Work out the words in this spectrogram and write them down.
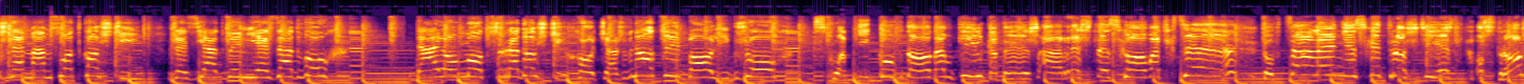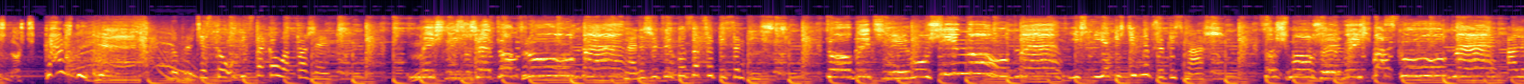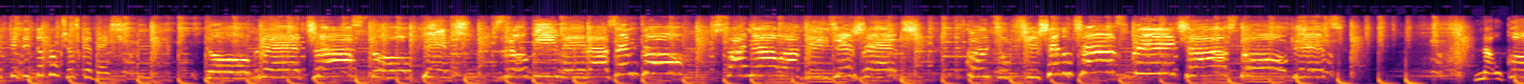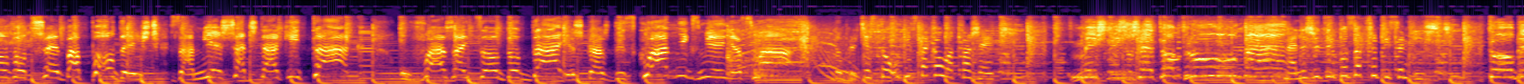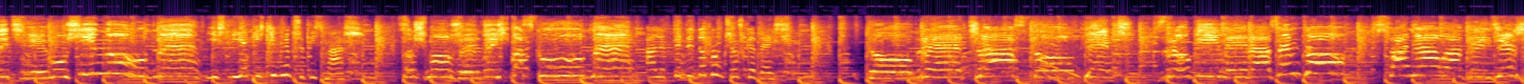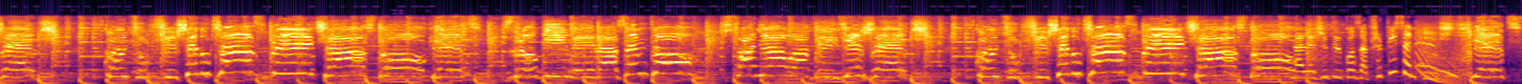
różne mam słodkości, że zjadłbym je za dwóch. Dają moc radości, chociaż w nocy boli brzuch. Składników dodam kilka też, a resztę schować chcę. To wcale nie z chytrości jest, ostrożność każdy wie. Dobre ciasto upiec taka łatwa rzecz. Myślisz, że to trudne, Należy tylko za przepisem iść. to być nie musi nudne. Jeśli jakiś dziwny przepis masz, Coś może wyjść paskudne. ale wtedy dobrą książkę weź. Dobre ciasto piecz, zrobimy razem to. Wspaniała wyjdzie rzecz. W końcu przyszedł czas, by ciasto piec. Naukowo trzeba podejść, zamieszać tak i tak. Uważaj, co dodajesz, każdy składnik zmienia smak. Dobre ciasto upiec taka łatwa rzecz. Myślisz, że to trudne, Należy tylko za przepisem iść. to być nie musi nudne. Jeśli jakiś dziwny przepis masz, Coś może wyjść paskudne. ale wtedy dobrą książkę weź. Dobre ciasto piecz, zrobimy razem to. Wspaniała wyjdzie rzecz. W końcu przyszedł czas, przyszedł czas, by ciasto Należy tylko za przepisem iść. piec.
